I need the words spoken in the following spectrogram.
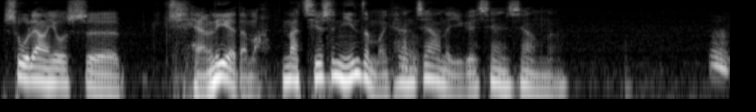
数量又是前列的嘛。那其实您怎么看这样的一个现象呢？嗯。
